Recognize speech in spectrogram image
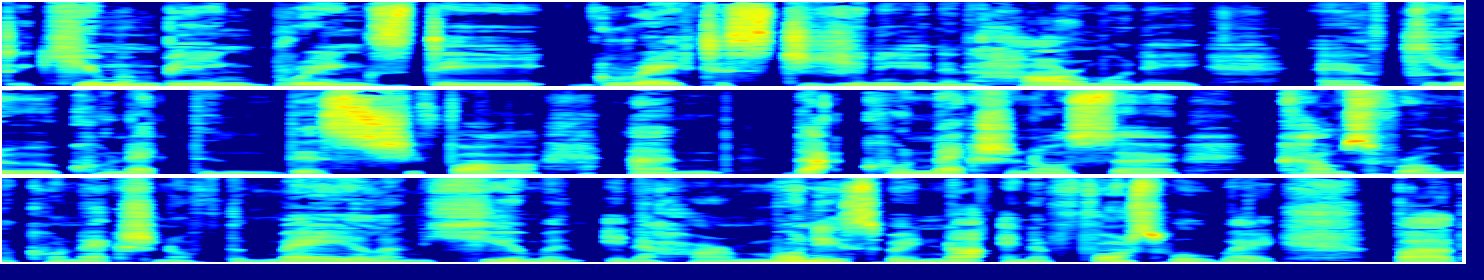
the human being brings the greatest union and harmony uh, through connecting this shifa, and that connection also comes from the connection of the male and human in a harmonious way, not in a forceful way, but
